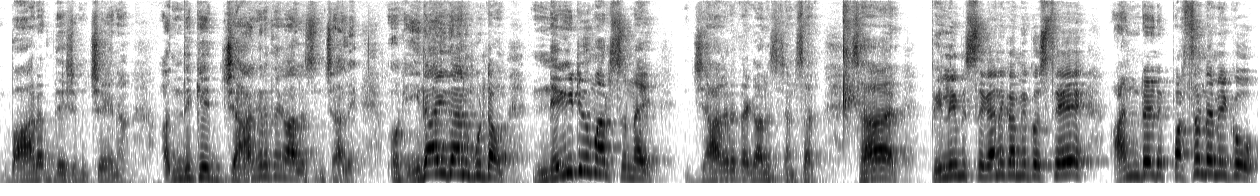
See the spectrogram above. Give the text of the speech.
భారతదేశం చైనా అందుకే జాగ్రత్తగా ఆలోచించాలి. ఓకే ఇదా ఇదా అనుకుంటాం. నెగిటివ్ మార్క్స్ ఉన్నాయి. జాగ్రత్తగా ఆలోచించండి సార్. సార్ ఫిలిమ్స్ కనుక మీకు వస్తే హండ్రెడ్ పర్సెంట్ మీకు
